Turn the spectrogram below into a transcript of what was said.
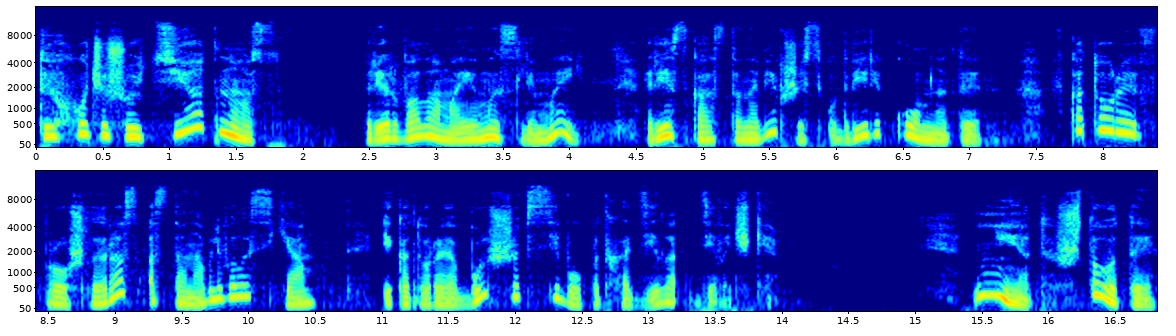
Ты хочешь уйти от нас? прервала мои мысли Мэй, резко остановившись у двери комнаты, которой в прошлый раз останавливалась я и которая больше всего подходила девочке. Нет, что ты?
